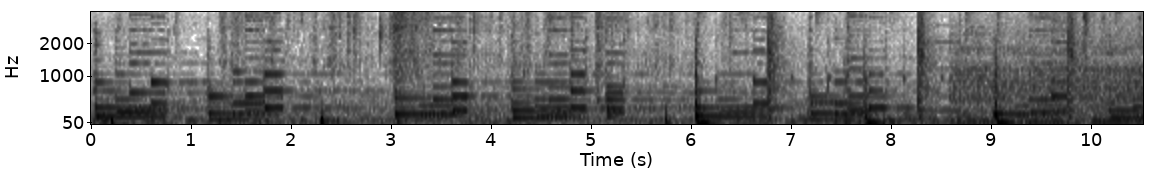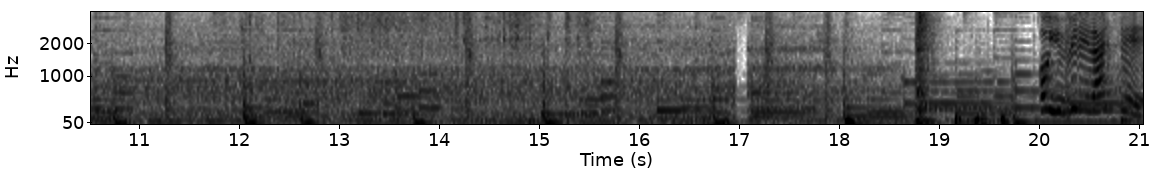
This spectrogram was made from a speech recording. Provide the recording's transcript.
oh, you really liked it?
